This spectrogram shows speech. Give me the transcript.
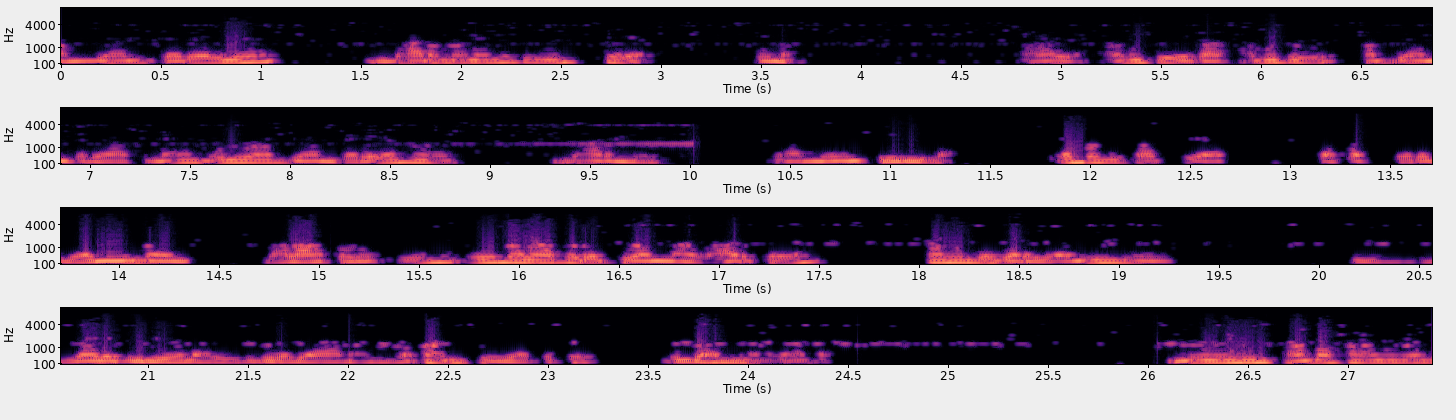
අභ්‍යන්තරය ධර්ම නැමැති විශ්ය වෙනවා. ආය අමුතු එකක් අමුතු අභ්‍යන්තරයක් නෑ මුළු අභ්‍යන්තරයම ධර්මයේ. ධර්මයෙන් පිළිලා. එබඳු සත්‍යයක් සකස් කර ගැනීමයි බලාපොරොත්තු වෙන්නේ. ඒ බලාපොරොත්තු වන්නා වාර්තය සමුද කර ගැනීම වැඩ පිළිවෙලයි බුදුරජාණන් වහන්සේ අපට උගන්වනවා. මේ සඳහන් වන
